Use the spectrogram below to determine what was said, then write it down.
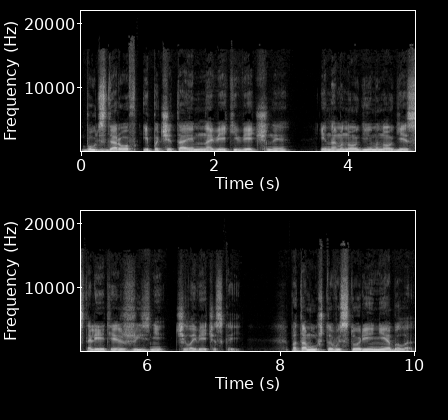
Будь здоров и почитаем навеки вечные и на многие-многие столетия жизни человеческой потому что в истории не было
